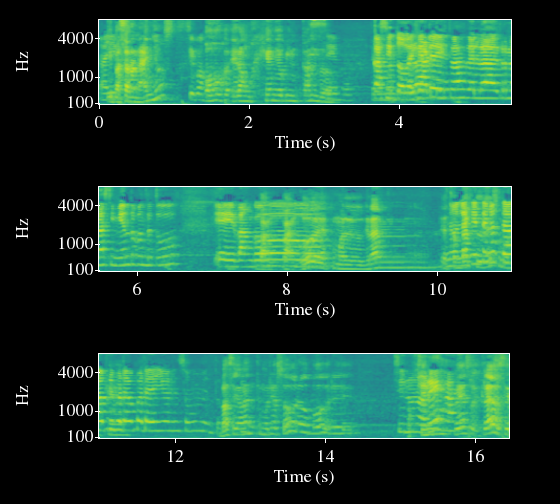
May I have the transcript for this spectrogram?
Ahí- y pasaron años, Sí, oh, era un genio pintando. Sí, po. Pero Casi no- todos la los gente- artistas del Renacimiento, ponte tú, eh, Van Gogh. Van, Van Gogh es como el gran No, la gente no estaba preparada para ellos en su momento. Básicamente murió solo, pobre. Sin una sin oreja. un peso. Claro, se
